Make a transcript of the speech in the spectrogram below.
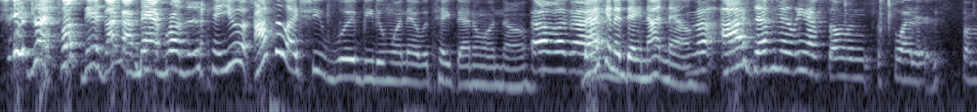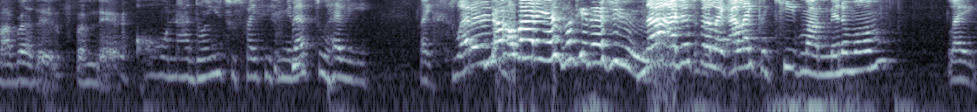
She's like, fuck this. I got bad brothers. can you? I feel like she would be the one that would take that on though. Oh my god. Back in the day, not now. No, I definitely have stolen sweaters from my brothers from there. Oh, nah, Dawn, you too spicy for me. That's too heavy. Like sweaters? Nobody is looking at you. Nah, I just feel like I like to keep my minimum like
